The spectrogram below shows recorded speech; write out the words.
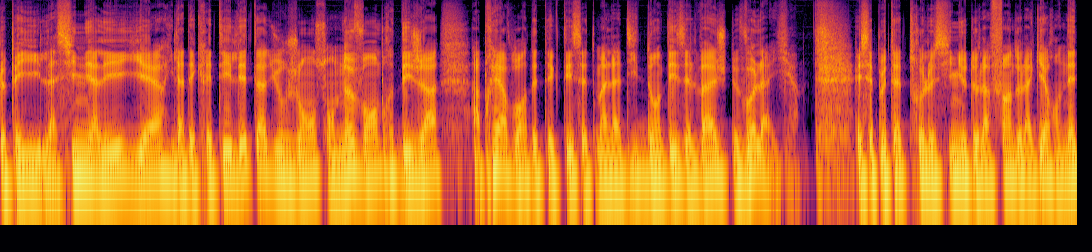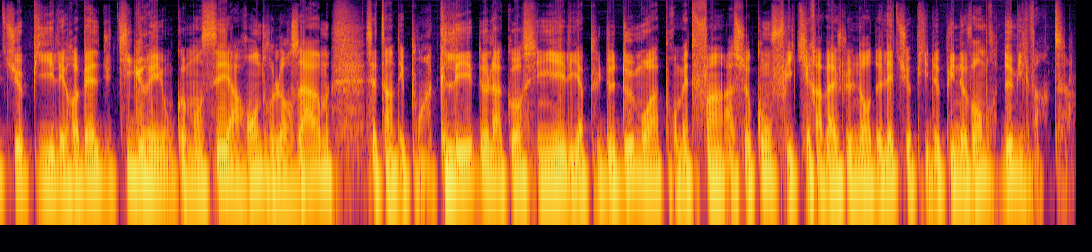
Le pays l'a signalé hier. Il a décrété l'état d'urgence en novembre déjà, après avoir détecté cette maladie dans des élevages de volailles. Et c'est peut-être le signe de la fin de la guerre en Éthiopie. Les rebelles du Tigré ont commencé à rendre leurs armes. C'est un des points clés de l'accord signé il y a plus de deux mois pour mettre fin à ce conflit qui ravage le nord de l'Éthiopie depuis novembre 2020.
